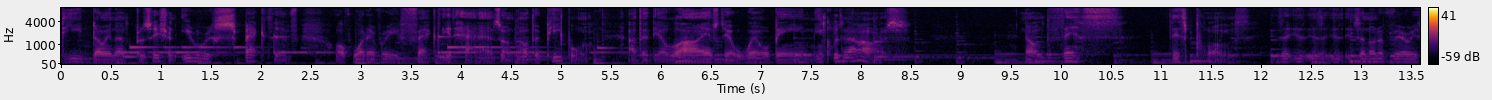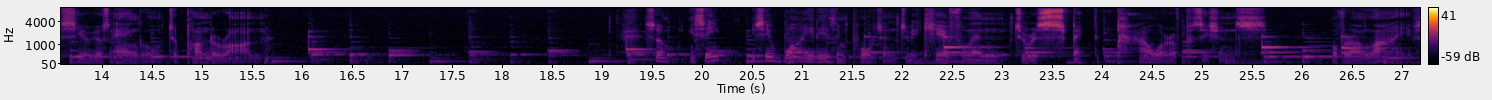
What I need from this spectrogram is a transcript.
the dominant position, irrespective of whatever effect it has on other people, either their lives, their well being, including ours. Now, this, this point is, is, is another very serious angle to ponder on. So you see, you see why it is important to be careful and to respect the power of positions over our lives.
